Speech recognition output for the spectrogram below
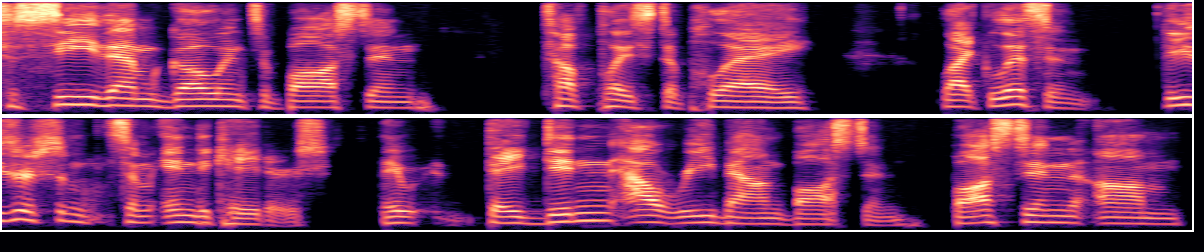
to see them go into Boston, tough place to play. Like, listen, these are some some indicators. They they didn't out rebound Boston. Boston, um,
